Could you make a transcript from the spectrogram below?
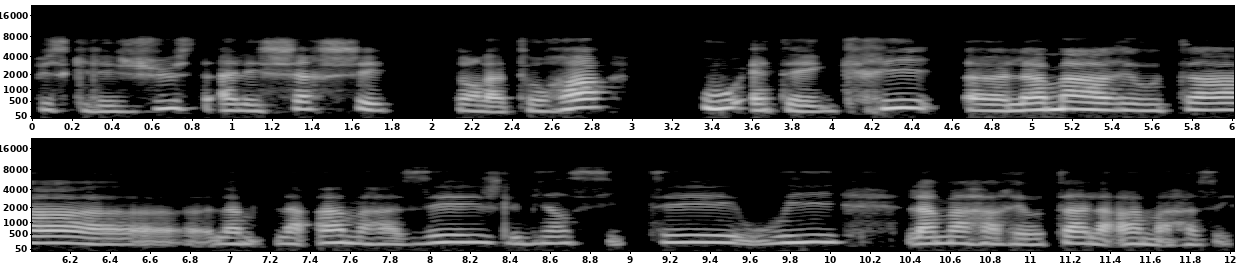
puisqu'il est juste allé chercher dans la Torah où était écrit euh, Lama Areota, euh, la, la je l'ai bien cité, oui, Lama Areota, la Amahazé.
